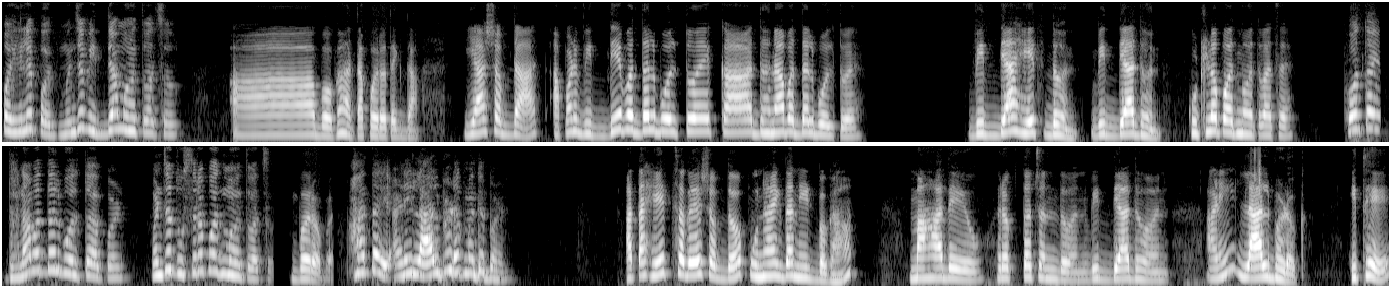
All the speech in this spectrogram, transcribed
पहिले पद म्हणजे विद्या महत्वाचं. आ, बघा आता परत एकदा. या शब्दात आपण विद्येबद्दल बोलतोय का धनाबद्दल बोलतोय? विद्या हेच धन विद्याधन कुठलं पद महत्वाचं आहे? हो ताई धनाबद्दल बोलतोय आपण म्हणजे दुसरं पद महत्वाचं. बरोबर. हा ताई आणि लाल भडकमध्ये पण. आता हेच सगळे शब्द पुन्हा एकदा नीट बघा हं. महादेव रक्तचंदन विद्याधन आणि लाल भडक. इथे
